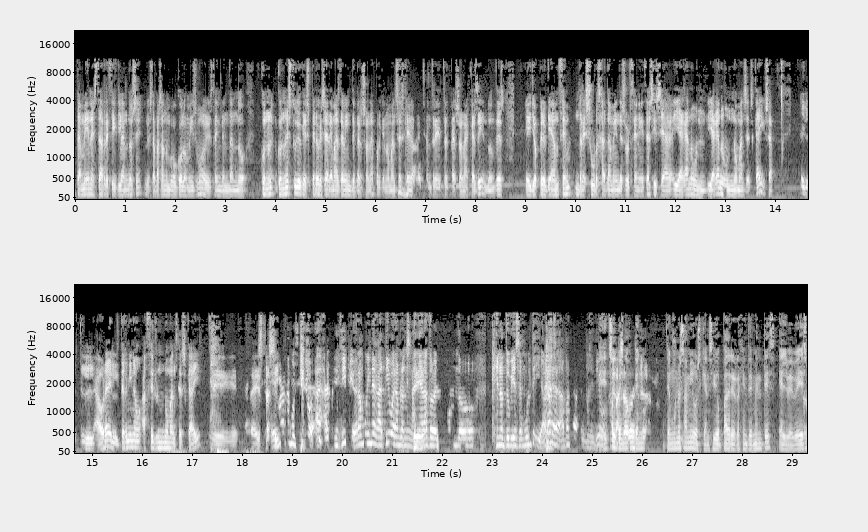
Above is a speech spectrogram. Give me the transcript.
también está reciclándose, le está pasando un poco lo mismo, está intentando, con, con un estudio que espero que sea de más de 20 personas, porque No Man's Sky lo han hecho entre tres personas casi, entonces eh, yo espero que Anthem resurja también de sus cenizas y, se haga- y, hagan, un, y hagan un No Man's Sky. O sea, el- el- ahora el término hacer un No Man's Sky eh, está así. Al principio era muy negativo, era en plan Sí. engañar a todo el mundo, que no tuviese multi, y ahora ha pasado a ser positivo. de hecho, tengo, de- tengo, tengo unos amigos que han sido padres recientemente, el bebé es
